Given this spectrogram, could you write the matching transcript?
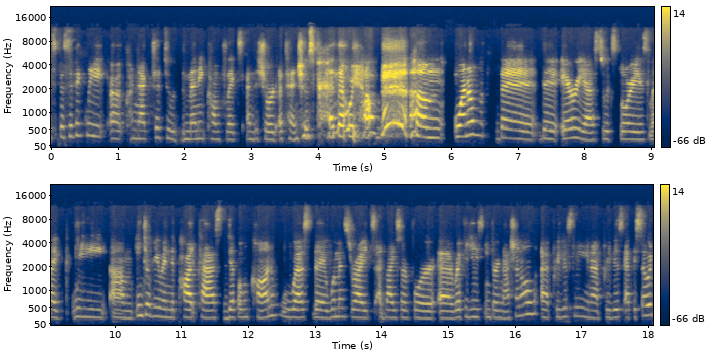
specifically uh, connected to the many conflicts and the short attention span that we have. Um, one of the the areas to explore is like we um, interview in the podcast Devon Cone, who was the women's rights advisor for uh, Refugees International uh, previously in a previous episode,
